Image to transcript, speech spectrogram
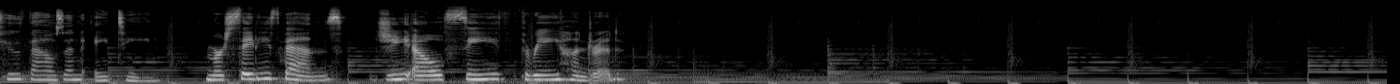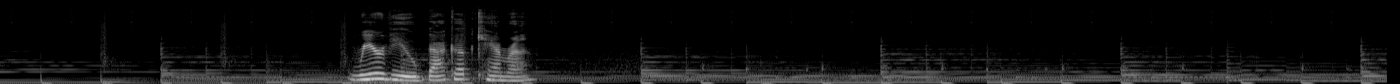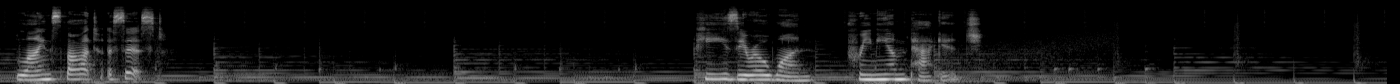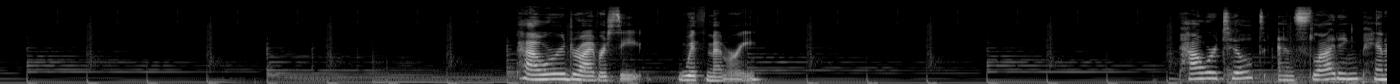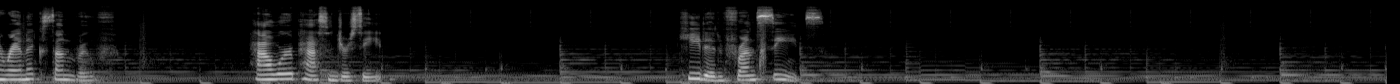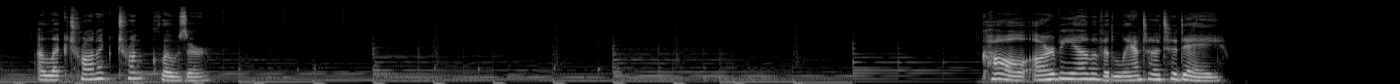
2018 Mercedes Benz GLC 300. Rear view backup camera. Blind spot assist. P01 Premium Package. Power driver seat with memory. Power tilt and sliding panoramic sunroof. Power passenger seat. Heated front seats. Electronic trunk closer. Call RBM of Atlanta today.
